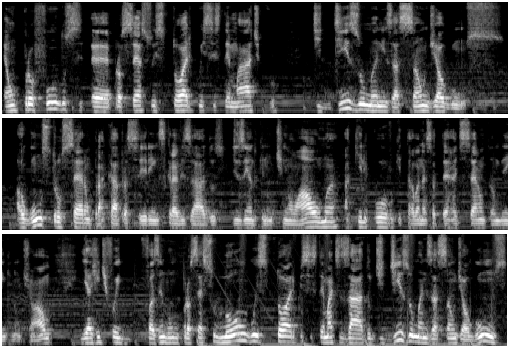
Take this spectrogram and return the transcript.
é um profundo é, processo histórico e sistemático de desumanização de alguns. Alguns trouxeram para cá para serem escravizados, dizendo que não tinham alma. Aquele povo que estava nessa terra disseram também que não tinham alma. E a gente foi fazendo um processo longo, histórico e sistematizado de desumanização de alguns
